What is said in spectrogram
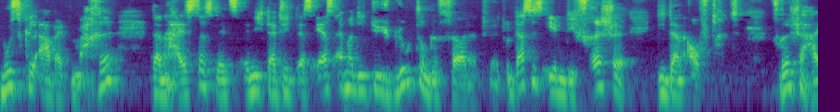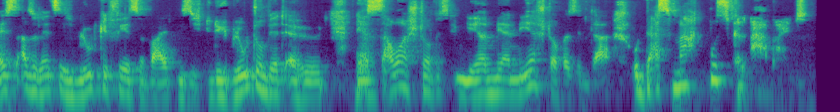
Muskelarbeit mache, dann heißt das letztendlich, dass, die, dass erst einmal die Durchblutung gefördert wird. Und das ist eben die Frische, die dann auftritt. Frische heißt also letztlich, Blutgefäße weiten sich, die Durchblutung wird erhöht, mehr Sauerstoff ist im Gehirn, mehr Nährstoffe sind da. Und das macht Muskelarbeit.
